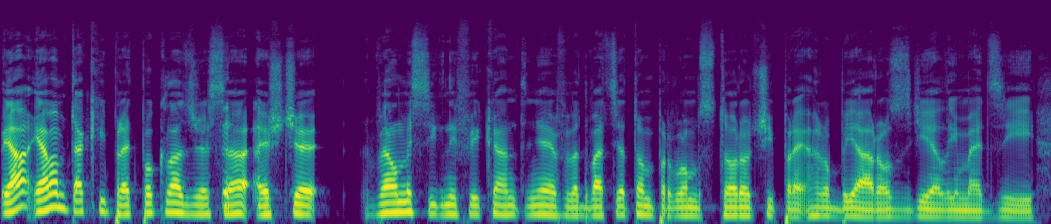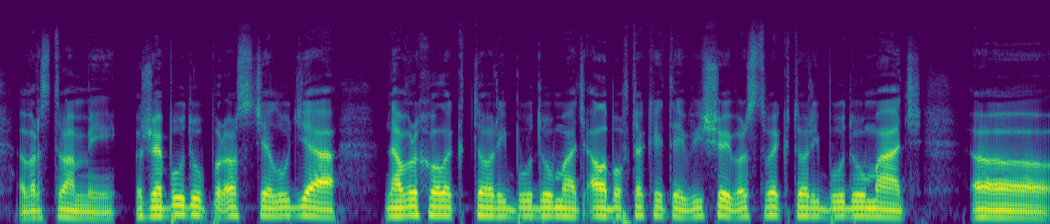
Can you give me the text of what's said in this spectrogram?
ja, ja mám taký predpoklad, že sa ešte veľmi signifikantne v 21. storočí prehlbia rozdiely medzi vrstvami. Že budú proste ľudia na vrchole, ktorí budú mať, alebo v takej tej vyššej vrstve, ktorí budú mať uh,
